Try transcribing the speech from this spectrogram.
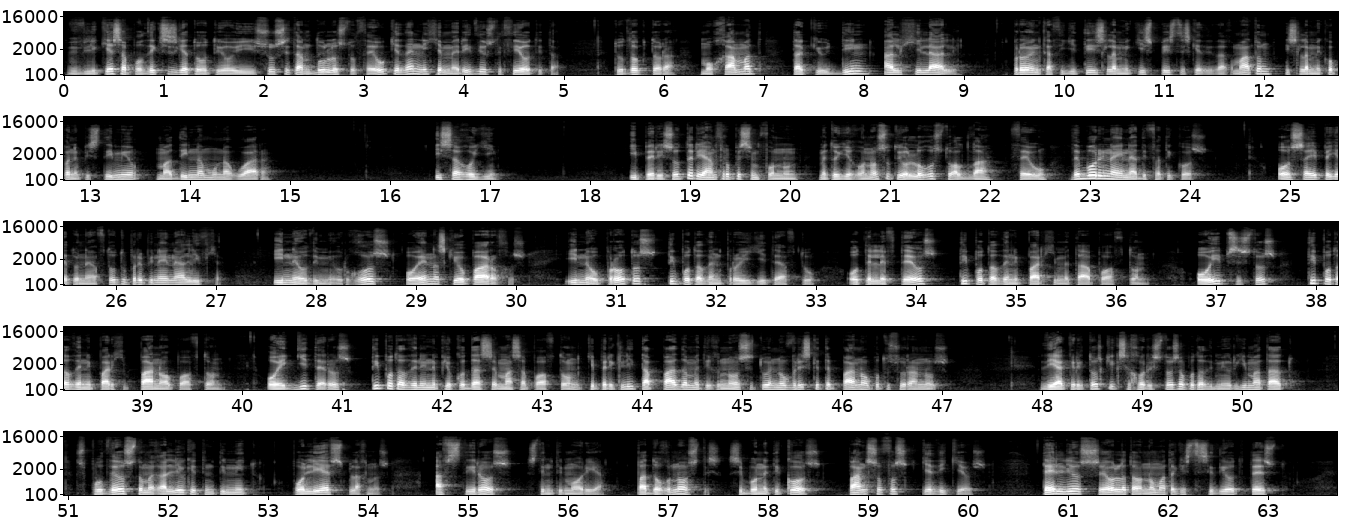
Βιβλικές αποδείξεις για το ότι ο Ιησούς ήταν δούλος του Θεού και δεν είχε μερίδιο στη θεότητα. Του δόκτορα Μοχάμαντ Τακιουντίν Αλ-Χιλάλη, πρώην καθηγητή Ισλαμικής πίστης και διδαγμάτων, Ισλαμικό Πανεπιστήμιο, Μαντίνα Μουναγουάρα. Εισαγωγή οι περισσότεροι άνθρωποι συμφωνούν με το γεγονός ότι ο λόγος του Αλδά, Θεού, δεν μπορεί να είναι αντιφατικός. Όσα είπε για τον εαυτό του πρέπει να είναι αλήθεια. Είναι ο δημιουργός, ο ένας και ο πάροχος. Είναι ο πρώτος, τίποτα δεν προηγείται αυτού. Ο τελευταίος, τίποτα δεν υπάρχει μετά από αυτόν. Ο ύψιστος, τίποτα δεν υπάρχει πάνω από αυτόν. Ο εγκύτερος, τίποτα δεν είναι πιο κοντά σε εμάς από αυτόν και περικλεί τα πάντα με τη γνώση του ενώ βρίσκεται πάνω από τους ουρανούς διακριτός και ξεχωριστός από τα δημιουργήματά του, σπουδαίος στο μεγαλείο και την τιμή του, πολύ εύσπλαχνος, αυστηρός στην τιμωρία, παντογνώστης, συμπονετικός, πάνσοφος και δίκαιος, τέλειος σε όλα τα ονόματα και στις ιδιότητές του.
